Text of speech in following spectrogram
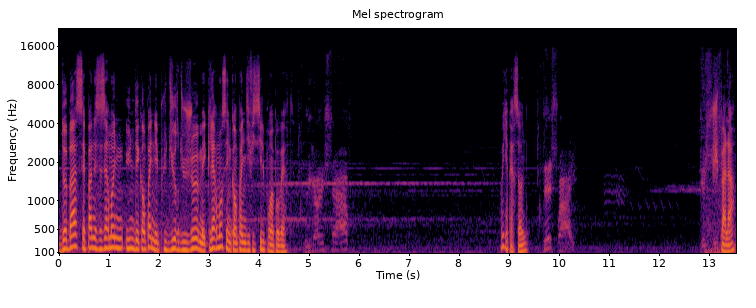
De base, c'est pas nécessairement une, des campagnes les plus dures du jeu, mais clairement c'est une campagne difficile pour un pot verte. Oh, y a personne. Je suis pas là.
